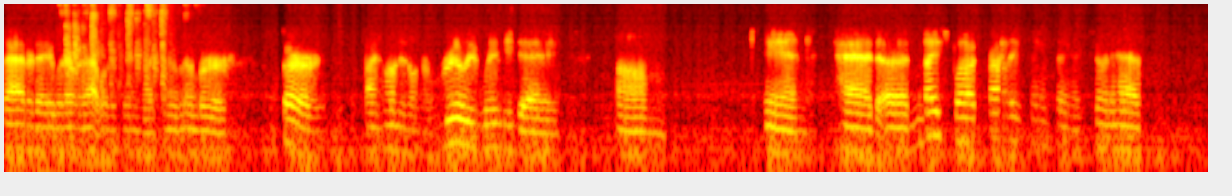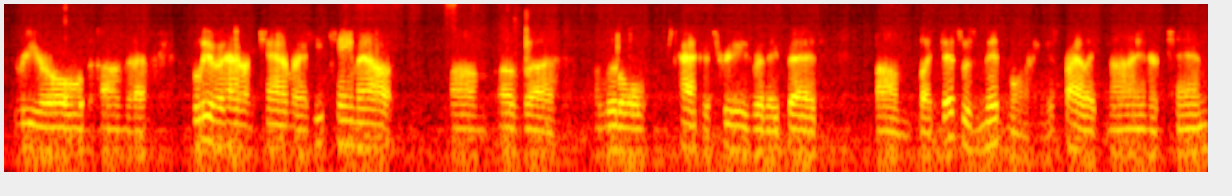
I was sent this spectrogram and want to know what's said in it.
Saturday, whatever that would have been, like November third, I hunted on a really windy day, um, and had a nice buck, probably the same thing, a two and a half, three year old um, that I believe I had on camera. He came out um, of uh, a little patch of trees where they bed. Um, like this was mid morning. It's probably like nine or ten.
